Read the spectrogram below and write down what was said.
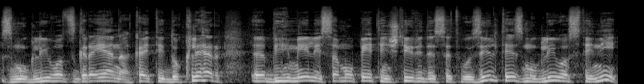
zmogljivost zgrajena. Kajti dokler eh, bi imeli samo 45 vozil, te zmogljivosti ni.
